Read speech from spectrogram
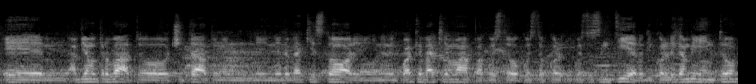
E, mh, abbiamo trovato, citato nel, nelle vecchie storie, in qualche vecchia mappa, questo, questo, questo sentiero di collegamento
